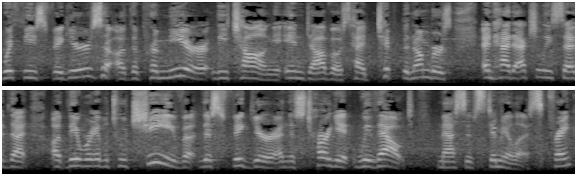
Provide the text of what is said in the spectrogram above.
with these figures. Uh, the premier, Li Qiang, in Davos had tipped the numbers and had actually said that uh, they were able to achieve this figure and this target without massive stimulus. Frank?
